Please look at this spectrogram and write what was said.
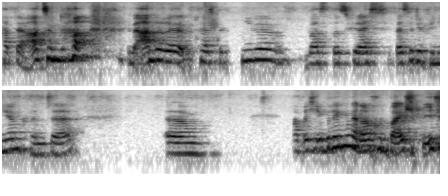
hat der Atem da eine andere Perspektive, was das vielleicht besser definieren könnte. Ähm, aber ich überlege mir da noch ein Beispiel.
